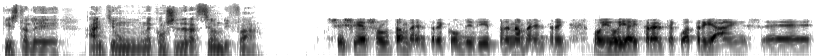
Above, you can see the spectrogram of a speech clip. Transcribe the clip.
Questa è anche una considerazione di fa. Sì, sì, assolutamente, condivido plenamente. Poi io ho 34 anni. Eh,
